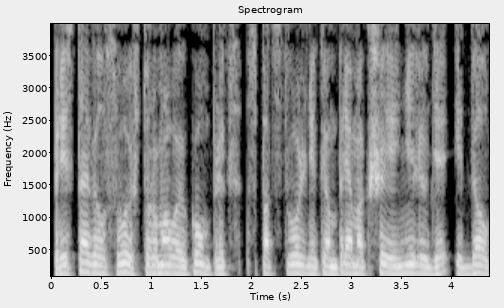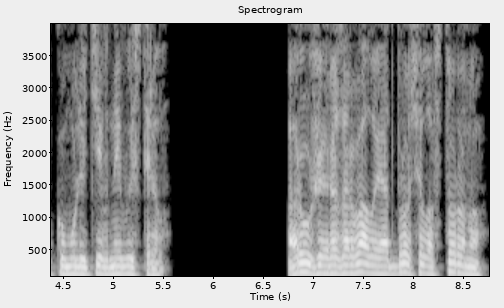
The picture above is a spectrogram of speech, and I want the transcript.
приставил свой штурмовой комплекс с подствольником прямо к шее нелюдя и дал кумулятивный выстрел. Оружие разорвало и отбросило в сторону,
